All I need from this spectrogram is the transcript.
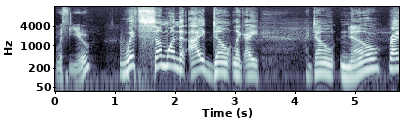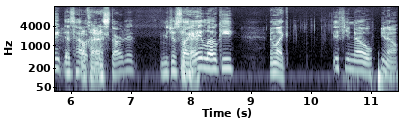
With you? with someone that I don't like. I I don't know. Right? That's how Okay. it kind of started. He's just like, Okay. "Hey, Loki," and like, if you know, you know,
